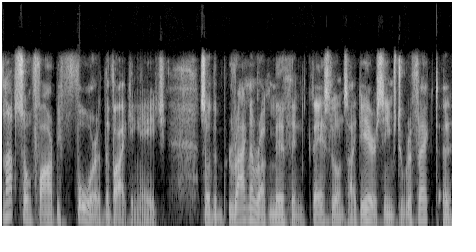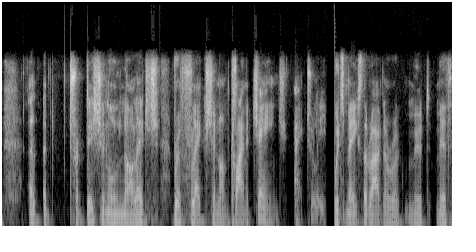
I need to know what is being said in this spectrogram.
not so far before the Viking Age. So the Ragnarok myth in Gräslund's idea seems to reflect a, a, a traditional knowledge reflection on climate change, actually, which makes the Ragnarok myth,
